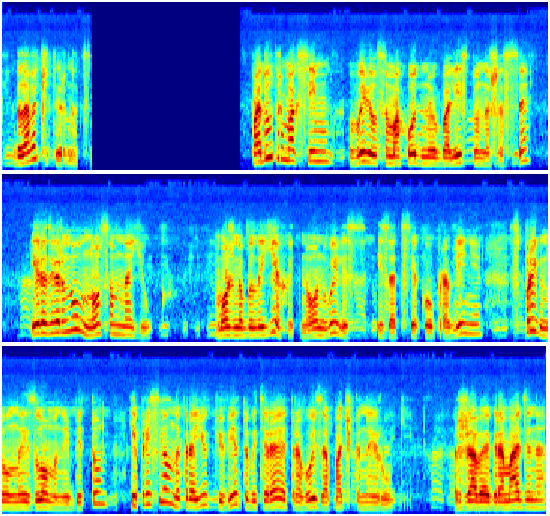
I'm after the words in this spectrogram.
Глава 14. Под утро Максим вывел самоходную баллисту на шоссе и развернул носом на юг. Можно было ехать, но он вылез из отсека управления, спрыгнул на изломанный бетон и присел на краю кювета, вытирая травой запачканные руки. Ржавая громадина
